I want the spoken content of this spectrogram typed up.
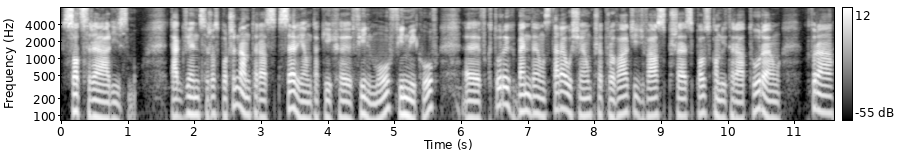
socrealizmu. Tak więc rozpoczynam teraz serię takich e, filmów, filmików, e, w których będę starał się przeprowadzić Was przez polską literaturę, która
